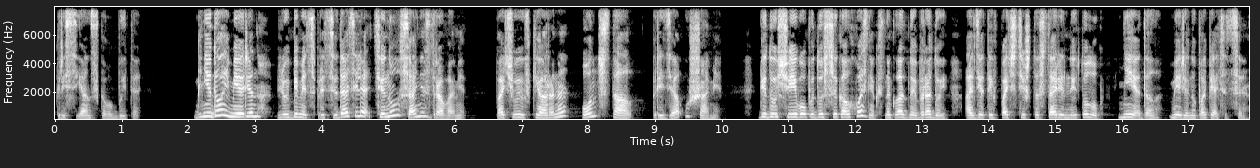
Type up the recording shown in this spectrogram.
крестьянского быта. Гнедой Мерин, любимец председателя, тянул сани с дровами. Почуяв Киарона, он встал, придя ушами. Ведущий его под усы колхозник с накладной бородой, одетый в почти что старинный тулуп, не дал Мерину попятиться,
